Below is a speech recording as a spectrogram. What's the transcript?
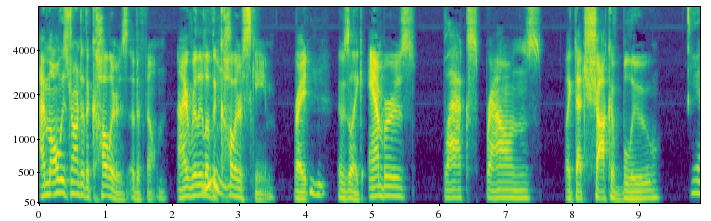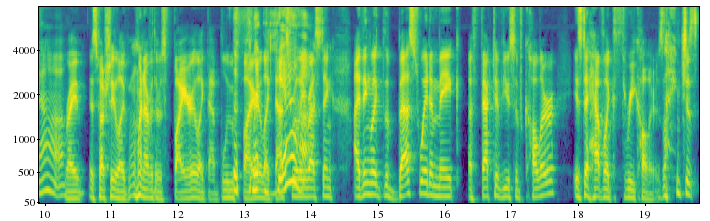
I'm always drawn to the colors of the film. I really love Mm. the color scheme, right? Mhm. It was like ambers, blacks, browns, like that shock of blue, Yeah. right? Especially like whenever there's fire, like that blue The fire, like that's really yeah. arresting. I think like the best way to make effective use of color is to have like three colors. Like just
